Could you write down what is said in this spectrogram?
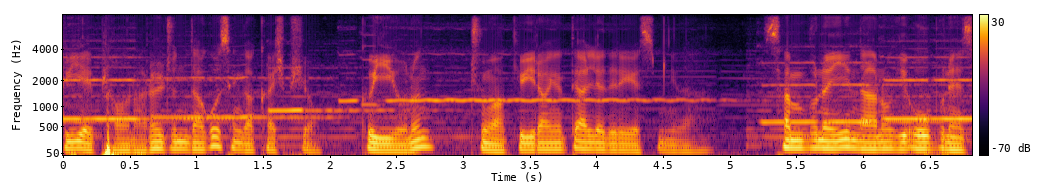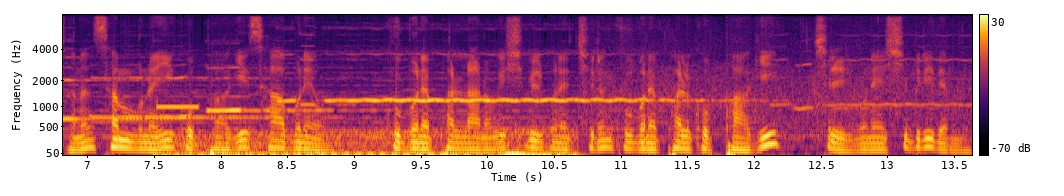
뒤에 변화를 준다고 생각하십시오. 그 이유는 중학교 1학년 때 알려드리겠습니다. 3분의 2 나누기 5분의 4는 3분의 2 곱하기 4분의 5. 9분의 8 나누기 11분의 7은 9분의 8 곱하기 7분의 11이 됩니다.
